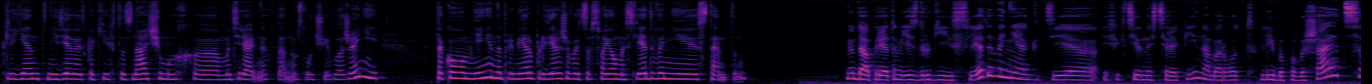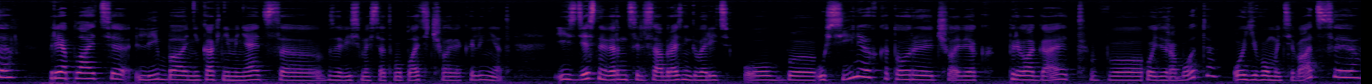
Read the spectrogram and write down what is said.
клиент не делает каких-то значимых э, материальных в данном случае вложений. Такого мнения, например, придерживается в своем исследовании Стентон. Ну да, при этом есть другие исследования, где эффективность терапии, наоборот, либо повышается при оплате, либо никак не меняется в зависимости от того, платит человек или нет. И здесь, наверное, целесообразнее говорить об усилиях, которые человек прилагает в ходе работы, о его мотивации,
